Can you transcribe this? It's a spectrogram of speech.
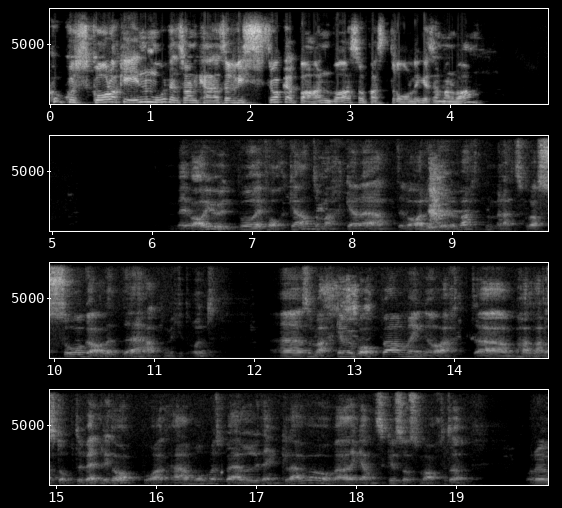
Hvordan går dere inn mot en sånn kamp? Altså, visste dere at banen var såpass dårlig som den var? Vi var jo ute på i forkant og merka at det var litt overvann, men at det skulle være så galt, det hadde vi ikke trodd. Eh, så merka vi på oppvarming at eh, ballene stoppet veldig opp, og at her må vi spille litt enklere og være ganske så smarte. Og det,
